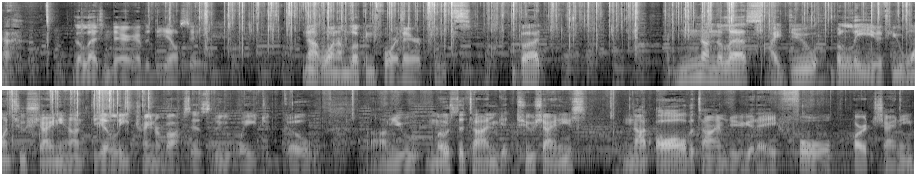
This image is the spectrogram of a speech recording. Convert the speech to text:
ah, the legendary of the DLC. Not one I'm looking for there, peeps. But nonetheless, I do believe if you want to shiny hunt, the Elite Trainer Box is the way to go. Um, you most of the time get two shinies. Not all the time do you get a full art shiny.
